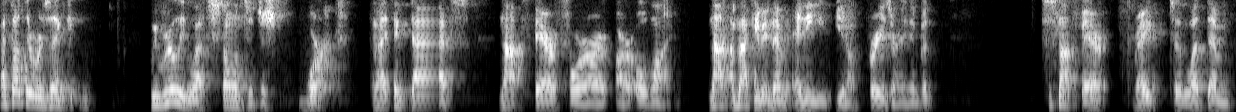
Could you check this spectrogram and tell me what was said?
I thought there was like we really left Stone to just work. And I think that's not fair for our, our O line. Not I'm not giving them any, you know, praise or anything, but it's just not fair, right? To let them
